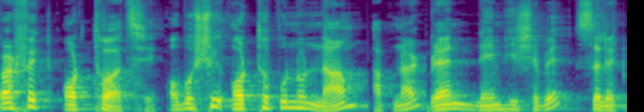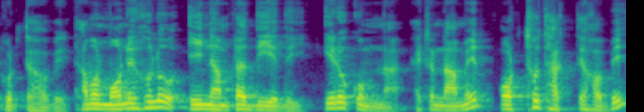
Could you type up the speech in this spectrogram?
পারফেক্ট অর্থ আছে। অবশ্যই অর্থপূর্ণ নাম আপনার ব্র্যান্ড নেম হিসেবে সিলেক্ট করতে হবে। আমার মনে হলো এই নামটা দিয়ে দিই। এরকম না। একটা নামের অর্থ থাকতে হবে,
